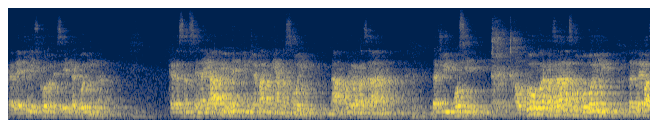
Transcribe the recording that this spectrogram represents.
kada je prije skoro deseta godina kada sam se najavio nekim džematlijama svojim nakon Ramazana, da ću ih posjetiti. A u togu Ramazana smo govorili da treba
